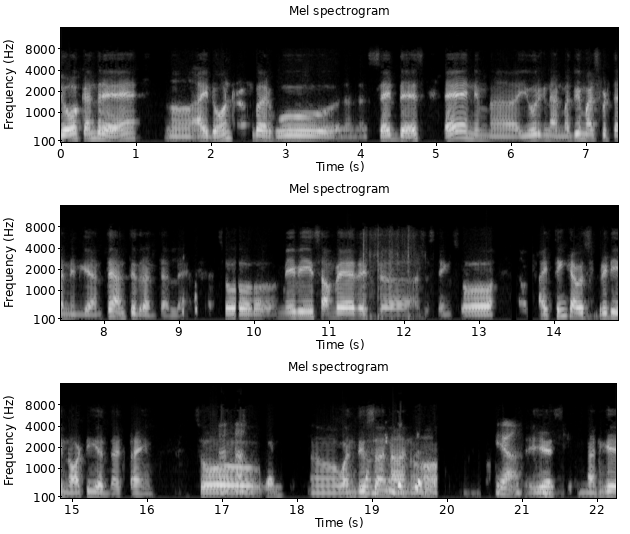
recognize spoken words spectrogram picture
ಜೋಕ್ ಅಂದ್ರೆ I don't remember who said this ಏ ನಿಮ್ ಇವ್ರಿಗೆ ನಾನ್ ಮದ್ವೆ ಮಾಡಿಸ್ಬಿಡ್ತೇನೆ ನಿನ್ಗೆ ಅಂತ ಅಂತಿದ್ರಂತೆ ಅಲ್ಲೇ. So maybe somewhere it this thing so I think I was pretty naughty at that time so ಒಂದ್ ದಿವ್ಸ ನಾನು. ಎಸ್ ನನ್ಗೆ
